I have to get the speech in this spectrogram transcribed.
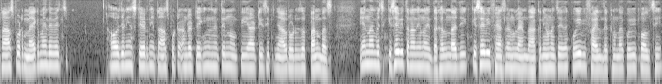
ਟਰਾਂਸਪੋਰਟ ਮਹਿਕਮੇ ਦੇ ਵਿੱਚ ਔਰ ਜਿਹੜੀਆਂ ਸਟੇਟ ਦੀਆਂ ਟਰਾਂਸਪੋਰਟ ਅੰਡਰਟੇਕਿੰਗ ਨੇ, ਤਿੰਨੋਂ ਪੀਆਰਟੀਸੀ ਪੰਜਾਬ ਰੋਡਵੇਜ਼ ਔਰ ਪਨਬਸ, ਇਹਨਾਂ ਵਿੱਚ ਕਿਸੇ ਵੀ ਤਰ੍ਹਾਂ ਦੀ ਉਹਨਾਂ ਦੀ ਦਖਲਅੰਦਾਜ਼ੀ, ਕਿਸੇ ਵੀ ਫੈਸਲੇ ਨੂੰ ਲੈਣ ਦਾ ਹੱਕ ਨਹੀਂ ਹੋਣਾ ਚਾਹੀਦਾ, ਕੋਈ ਵੀ ਫਾਈਲ ਦੇਖਣ ਦਾ, ਕੋਈ ਵੀ ਪਾਲਿਸੀ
